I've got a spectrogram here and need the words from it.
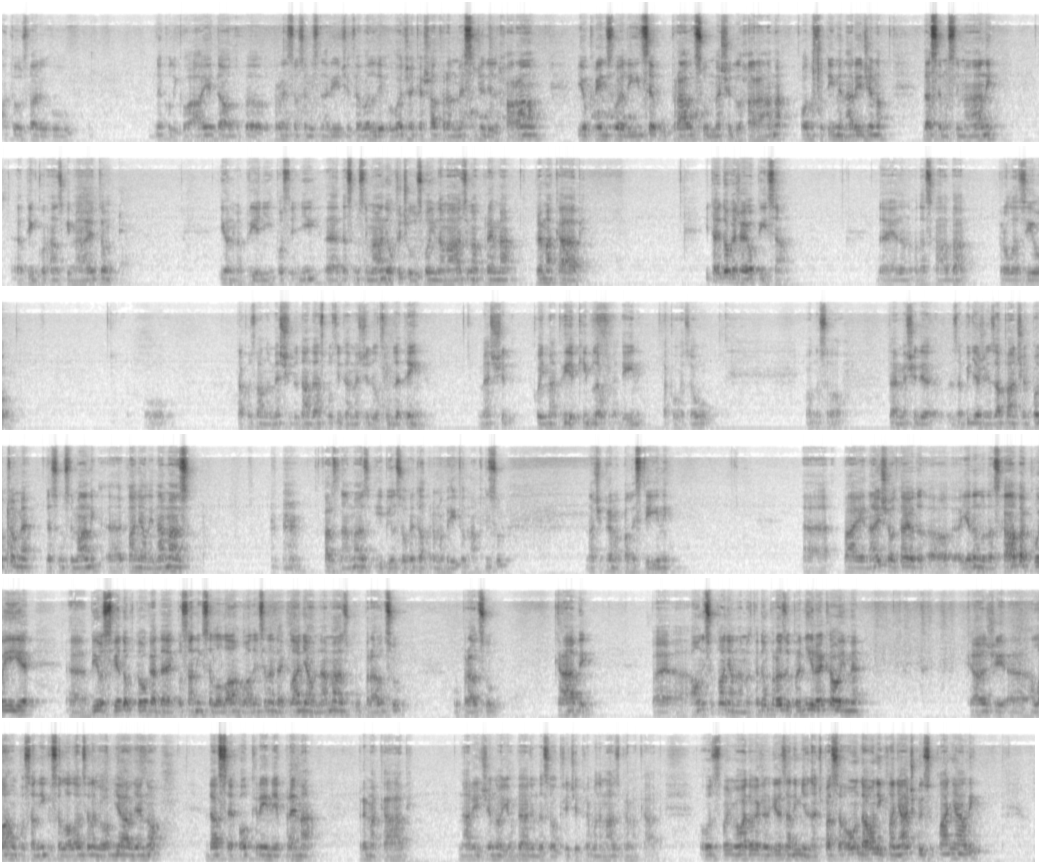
a to u stvari u nekoliko ajeta, od, e, prvenstveno se mislim na riječi Fevalli uvađajka šataran meseđedil haram i okreni svoje lice u pravcu mešedil harama, odnosno time naređeno da se muslimani e, tim kuranskim ajetom i onima prije njih i poslije njih, e, da se muslimani okreću u svojim namazima prema, prema Kabi. I taj događaj je opisan da je jedan od ashaba prolazio u takozvanom mešidu, dan danas postita mešidu Kibletein, mešid koji ima dvije kible u Medini, tako ga zovu, odnosno taj mešid je zabilježen, zapančen po tome da su muslimani e, klanjali namaz, farz namaz i bili su okretali prema Bejtul Maktisu, znači prema Palestini, e, pa je naišao taj od, jedan od ashaba koji je Eh, bio svjedok toga da je poslanik sallallahu alejhi ve sellem da je klanjao namaz u pravcu u pravcu Kabe Pa je, a oni su klanjali namaz. Kada on prolazio pred njih, rekao im je, kaže, eh, Allahom poslaniku, sallallahu alejhi sallam, je objavljeno da se okrene prema, prema Kabi. Naređeno i objavljeno da se okreće prema namazu prema Kabi. Ovo spominjamo, ovaj događaj je zanimljiv. Znači, pa sa onda oni klanjači koji su klanjali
